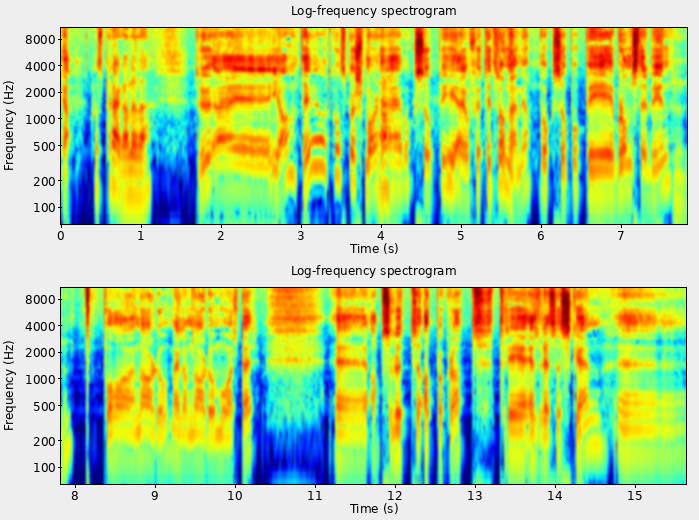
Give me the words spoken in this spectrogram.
Ja. Hvordan prega det deg? Du, jeg, Ja, det er jo et godt spørsmål. Jeg, opp i, jeg er jo født i Trondheim, ja. Vokste opp oppe i Blomsterbyen. Mm -hmm. På Nardo, mellom Nardo og Moholt der. Eh, absolutt attpåklatt. Tre eldre søsken. Eh,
